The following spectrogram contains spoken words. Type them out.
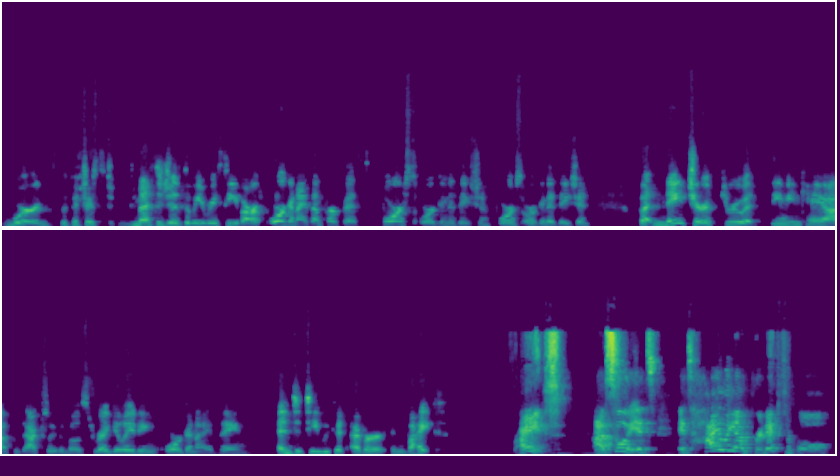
words, the pictures messages that we receive are organize on purpose, force organization, force organization. But nature, through its seeming chaos, is actually the most regulating, organizing entity we could ever invite. Right. Absolutely. It's it's highly unpredictable,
